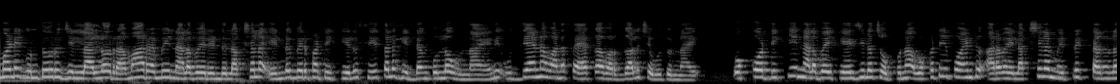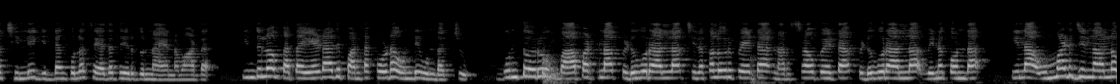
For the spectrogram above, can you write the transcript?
ఉమ్మడి గుంటూరు జిల్లాలో రమారమి నలభై రెండు లక్షల ఎండుమిరప టిక్కీలు శీతల గిడ్డంకుల్లో ఉన్నాయని ఉద్యానవన శాఖ వర్గాలు చెబుతున్నాయి. ఒక్కో టిక్కీ నలభై కేజీల చొప్పున ఒకటి పాయింట్ అరవై లక్షల మెట్రిక్ టన్నుల చిల్లి గిడ్డంకులో సేద తీరుతున్నాయన్నమాట. ఇందులో గత ఏడాది పంట కూడా ఉండి ఉండొచ్చు. గుంటూరు బాపట్ల పిడుగురాళ్ళ చిలకలూరుపేట నరసరావుపేట పిడుగురాళ్ళ వినకొండ ఇలా ఉమ్మడి జిల్లాల్లో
